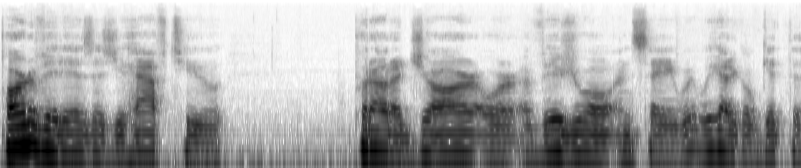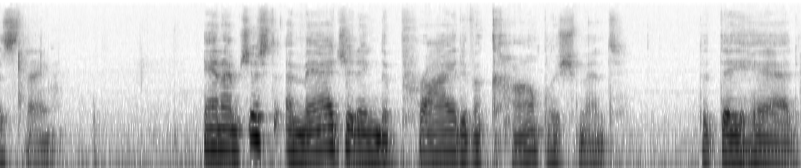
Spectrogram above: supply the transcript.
part of it is is you have to put out a jar or a visual and say we, we got to go get this thing. And I'm just imagining the pride of accomplishment that they had.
